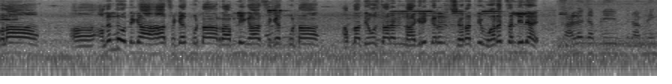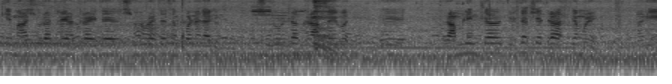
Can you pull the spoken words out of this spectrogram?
मला आनंद होते का हा सगळ्यात मोठा रामलिंग हा सगळ्यात मोठा आपला देवस्थान आणि नागरीकरण शहरातली वाढत चाललेली आहे. कालच आपली रामलिंगची महाशिवरात्री यात्रा इथे शिरूर येथे संपन्न झाली. शिरूरचं ग्रामदैवत हे रामलिंगचं तीर्थक्षेत्र असल्यामुळे आणि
